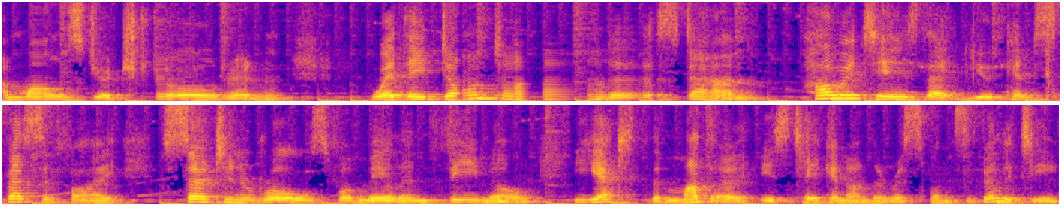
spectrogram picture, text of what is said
amongst your children where they don't understand how it is that you can specify certain roles for male and female, yet the mother is taken on the responsibility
